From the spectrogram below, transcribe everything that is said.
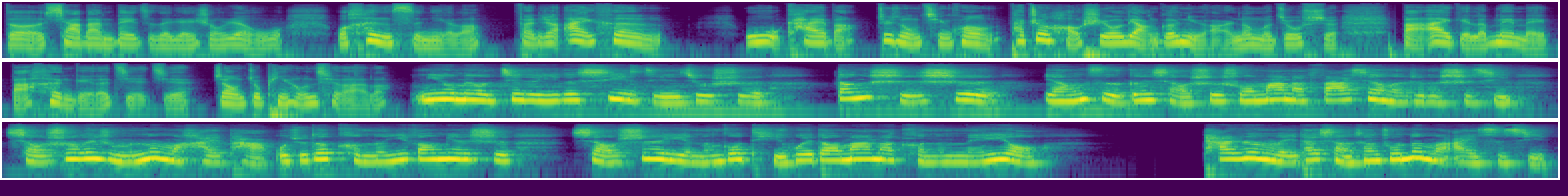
的下半辈子的人生任务，我恨死你了，反正爱恨。五五开吧，这种情况他正好是有两个女儿，那么就是把爱给了妹妹，把恨给了姐姐，这样就平衡起来了。你有没有记得一个细节？就是当时是杨子跟小诗说，妈妈发现了这个事情，小诗为什么那么害怕？我觉得可能一方面是小世也能够体会到妈妈可能没有他认为他想象中那么爱自己，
